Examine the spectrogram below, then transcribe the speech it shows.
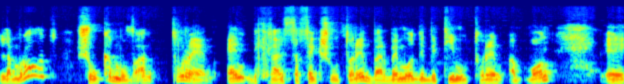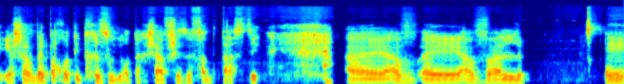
למרות שהוא כמובן תורם, אין בכלל ספק שהוא תורם, בהרבה מאוד היבטים הוא תורם המון, אה, יש הרבה פחות התחזויות עכשיו שזה פנטסטי, אה, אה, אבל אה,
